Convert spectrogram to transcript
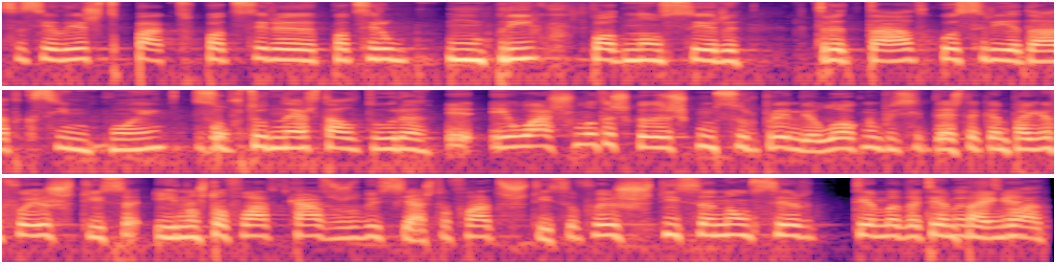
Cecília, este pacto pode ser, pode ser um perigo, pode não ser tratado com a seriedade que se impõe, sobretudo nesta altura? Eu acho uma das coisas que me surpreendeu logo no princípio desta campanha foi a justiça, e não estou a falar de casos judiciais, estou a falar de justiça, foi a justiça não ser tema da tema campanha,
